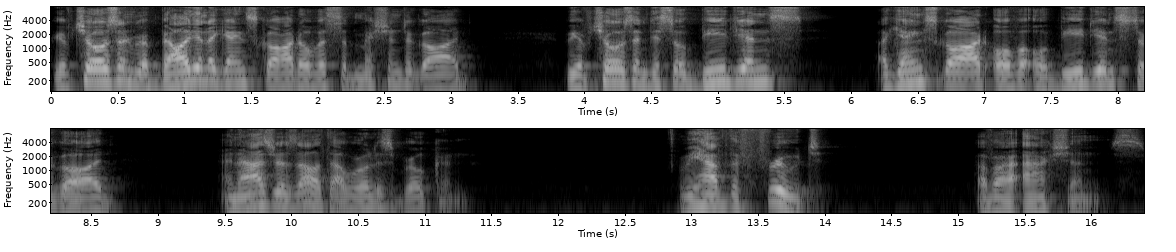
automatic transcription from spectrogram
We have chosen rebellion against God over submission to God. We have chosen disobedience against God over obedience to God. And as a result, our world is broken. We have the fruit of our actions.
